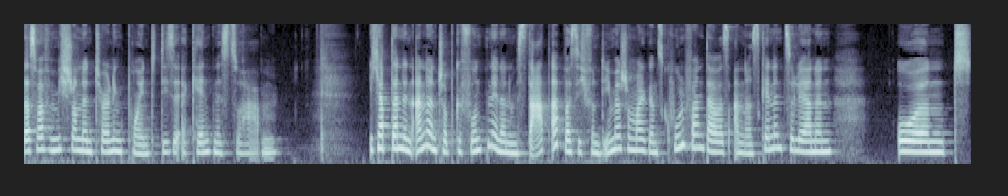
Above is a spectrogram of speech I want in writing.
das war für mich schon ein Turning Point, diese Erkenntnis zu haben. Ich habe dann den anderen Job gefunden in einem Startup, was ich von dem her schon mal ganz cool fand, da was anderes kennenzulernen. Und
